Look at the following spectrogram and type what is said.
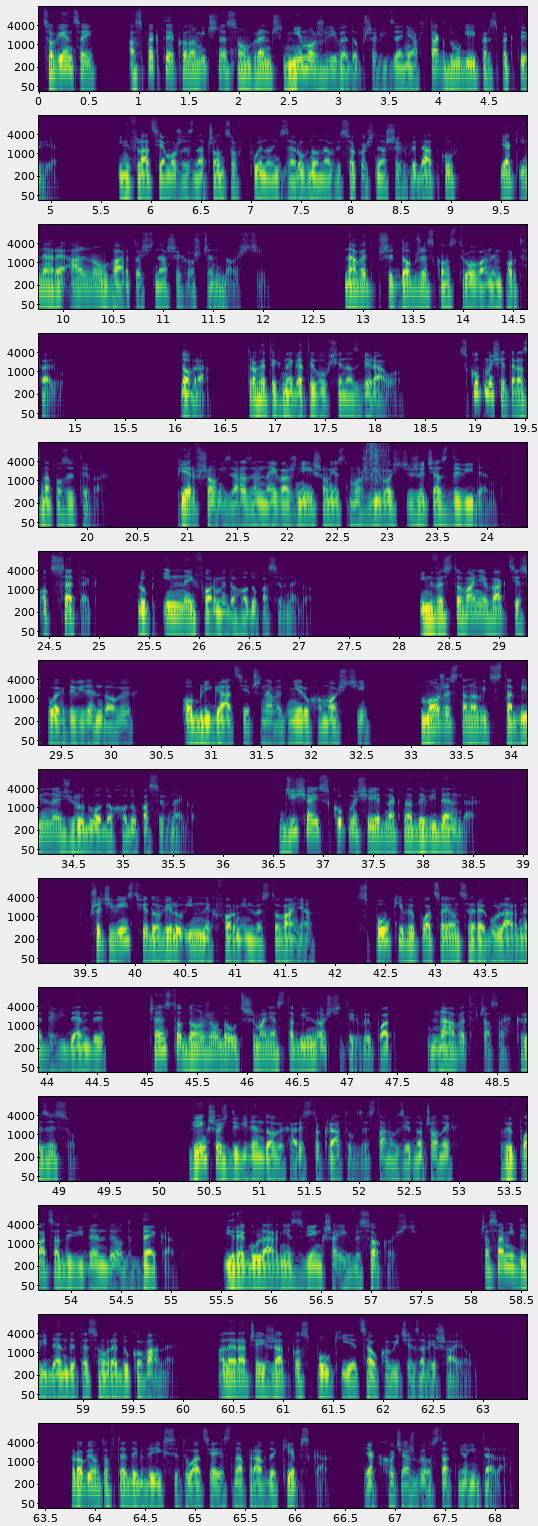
Co więcej, aspekty ekonomiczne są wręcz niemożliwe do przewidzenia w tak długiej perspektywie. Inflacja może znacząco wpłynąć zarówno na wysokość naszych wydatków, jak i na realną wartość naszych oszczędności. Nawet przy dobrze skonstruowanym portfelu. Dobra, trochę tych negatywów się nazbierało. Skupmy się teraz na pozytywach. Pierwszą i zarazem najważniejszą jest możliwość życia z dywidend, odsetek lub innej formy dochodu pasywnego. Inwestowanie w akcje spółek dywidendowych, obligacje czy nawet nieruchomości może stanowić stabilne źródło dochodu pasywnego. Dzisiaj skupmy się jednak na dywidendach. W przeciwieństwie do wielu innych form inwestowania, spółki wypłacające regularne dywidendy często dążą do utrzymania stabilności tych wypłat nawet w czasach kryzysu. Większość dywidendowych arystokratów ze Stanów Zjednoczonych wypłaca dywidendy od dekad i regularnie zwiększa ich wysokość. Czasami dywidendy te są redukowane, ale raczej rzadko spółki je całkowicie zawieszają. Robią to wtedy, gdy ich sytuacja jest naprawdę kiepska, jak chociażby ostatnio Intela.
